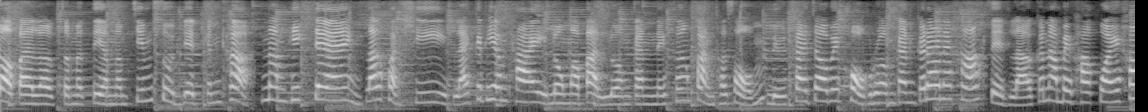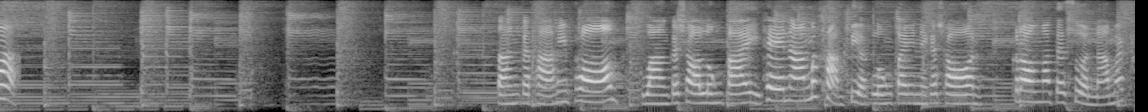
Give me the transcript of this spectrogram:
ต่อไปเราจะมาเตรียมน้ำจิ้มสูตรเด็ดกันค่ะนำพริกแดงรากผักชี และกระเทียมไทยลงมาปั่นรวมกันในเครื่องปั่นผสม หรือใครจะเอาไปโขลกรวมกันก็ได้นะคะ เสร็จแล้วก็นำไปพักไว้ค่ะตั้งกระทะให้พร้อม วางกระชอนลงไป เทน้ำมะขามเปียกลงไปในกระชอนกรองเอาแต่ส่วนน้ำมะข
